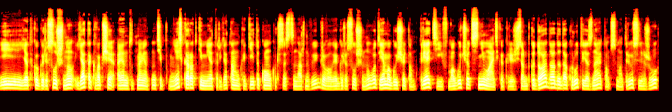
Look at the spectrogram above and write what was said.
И я такой говорю, слушай, ну я так вообще, а я на тот момент, ну типа, у меня есть короткий метр, я там какие-то конкурсы сценарно выигрывал, я говорю, слушай, ну вот я могу еще там креатив, могу что-то снимать как режиссер. Он такой, да, да, да, да, круто, я знаю, там смотрю, слежу.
